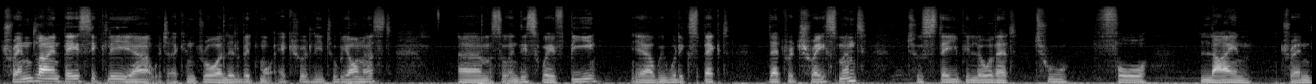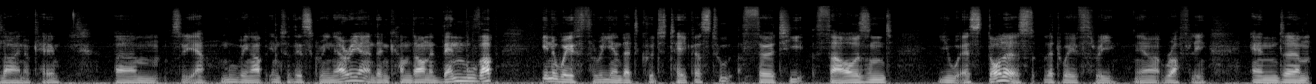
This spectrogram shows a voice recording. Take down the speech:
trend line basically yeah which I can draw a little bit more accurately to be honest um, so in this wave B yeah we would expect that retracement to stay below that 2 4 line trend line okay um, so yeah moving up into this green area and then come down and then move up in a wave 3 and that could take us to 30,000 US dollars that wave 3 yeah roughly and um,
